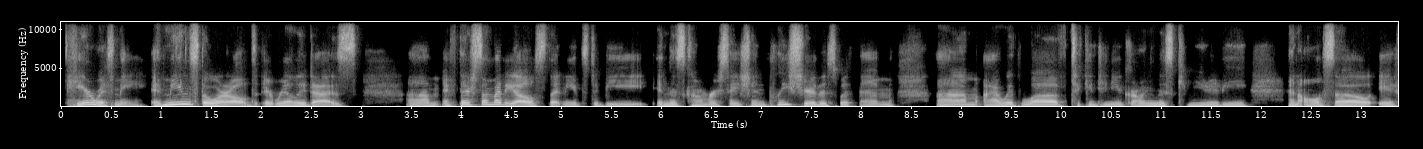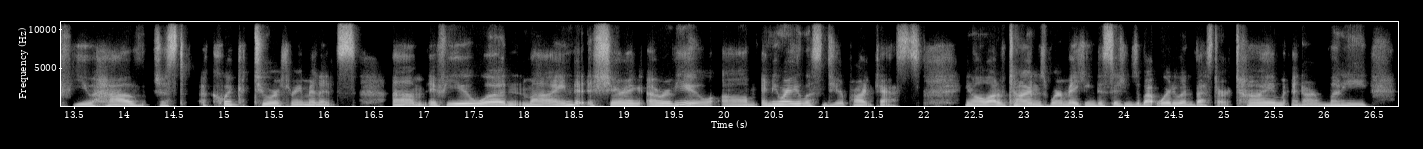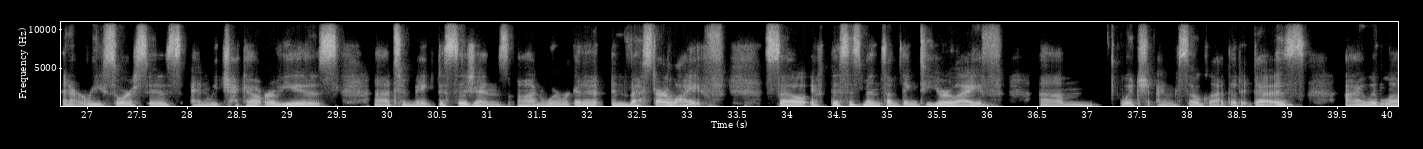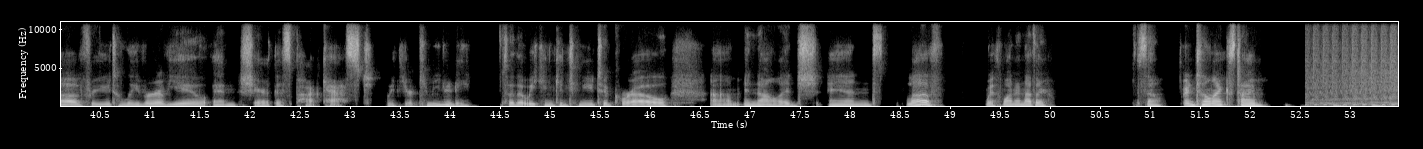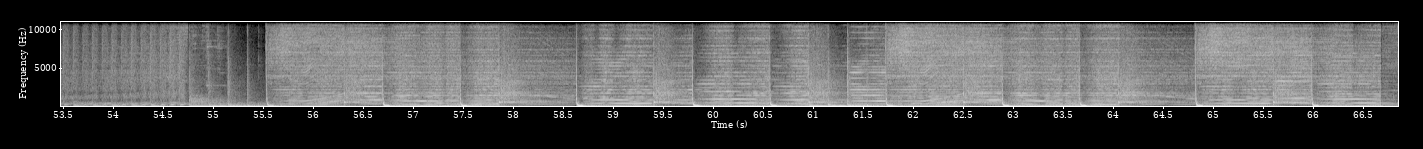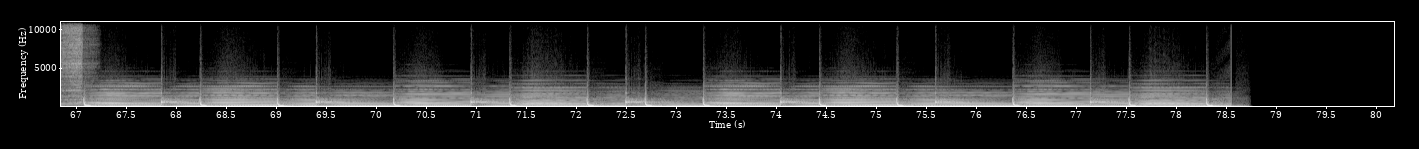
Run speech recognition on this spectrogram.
here with me. It means the world. It really does. Um, if there's somebody else that needs to be in this conversation, please share this with them. Um, I would love to continue growing this community. And also, if you have just a quick two or three minutes, um, if you wouldn't mind sharing a review um, anywhere you listen to your podcasts. You know, a lot of times we're making decisions about where to invest our time and our money and our resources, and we check out reviews uh, to make decisions on where we're going to invest our life. So, if this has meant something to your life, um, which I'm so glad that it does, I would love for you to leave a review and share this podcast with your community so that we can continue to grow um, in knowledge and love with one another. So until next time.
